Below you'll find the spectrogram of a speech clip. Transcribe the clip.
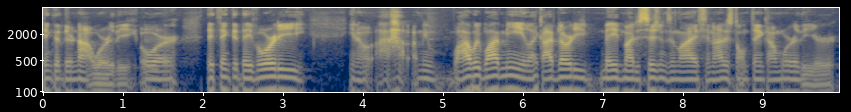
think that they're not worthy, or they think that they've already, you know, I, I mean, why would why me? Like I've already made my decisions in life, and I just don't think I'm worthy, or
